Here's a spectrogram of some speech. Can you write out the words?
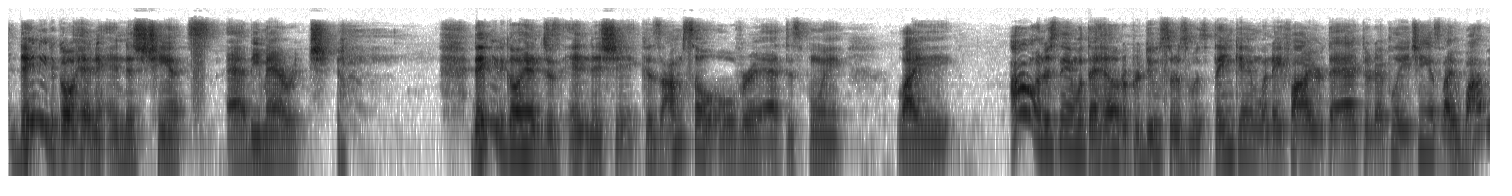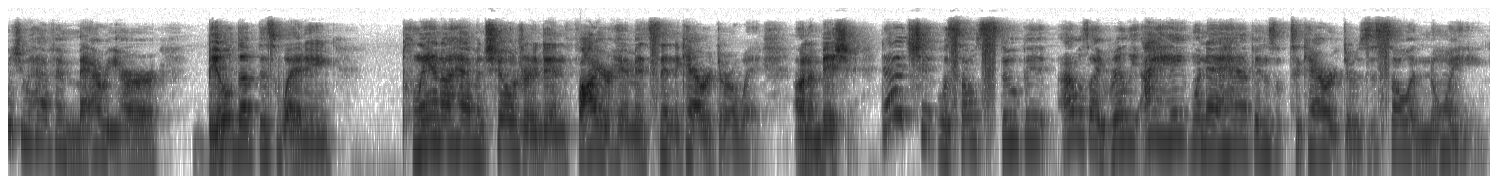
they need to go ahead and end this Chance Abby marriage. they need to go ahead and just end this shit because I'm so over it at this point. Like, I don't understand what the hell the producers was thinking when they fired the actor that played Chance. Like, why would you have him marry her, build up this wedding, plan on having children, then fire him and send the character away on a mission? That shit was so stupid. I was like, really? I hate when that happens to characters. It's so annoying.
